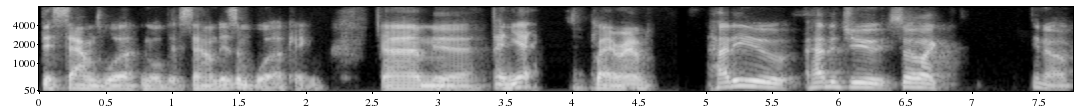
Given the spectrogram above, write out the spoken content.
this sound's working or this sound isn't working. Um, yeah. And yeah, play around. How do you, how did you, so like, you know,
